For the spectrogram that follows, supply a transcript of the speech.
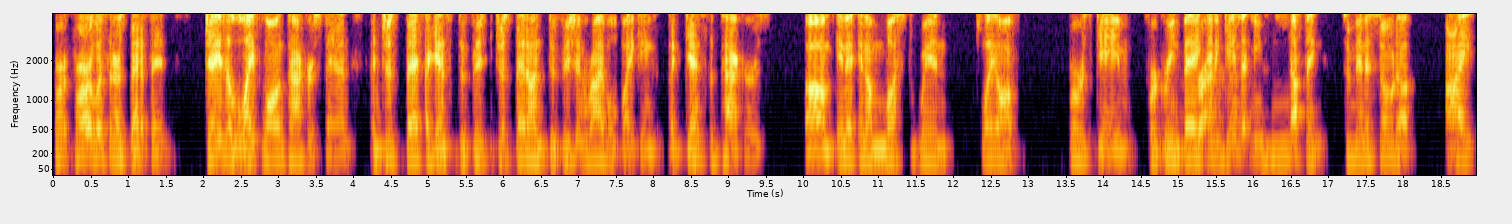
For for our listeners' benefit, Jay's a lifelong Packers fan and just bet against division just bet on division rival Vikings against the Packers um, in a in a must win playoff birth game for Green Bay Correct. and a game that means nothing to Minnesota. I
